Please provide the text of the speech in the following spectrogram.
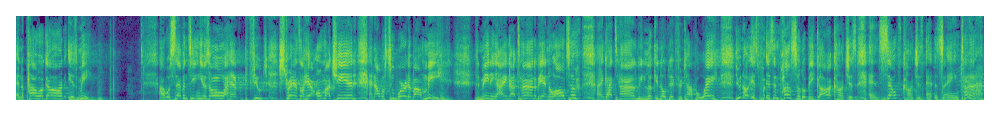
and the power of God is me. I was 17 years old. I had a few strands of hair on my chin, and I was too worried about me. Meaning, I ain't got time to be at no altar. I ain't got time to be looking no different type of way. You know, it's, it's impossible to be God conscious and self conscious at the same time.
